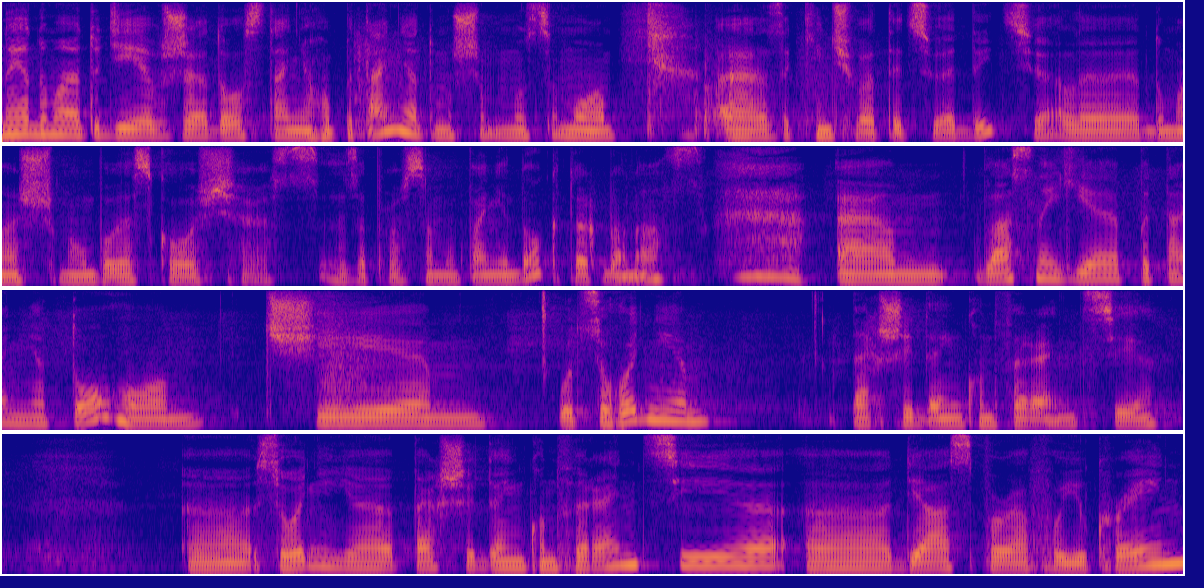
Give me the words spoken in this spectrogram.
Ну, я думаю, тоді вже до останнього питання, тому що ми мусимо е, закінчувати цю едицію, але думаю, що ми обов'язково ще раз запросимо пані доктор до нас. Е, власне, є питання того, чи от сьогодні перший день конференції. Е, сьогодні є перший день конференції е, Diaspora for Ukraine.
